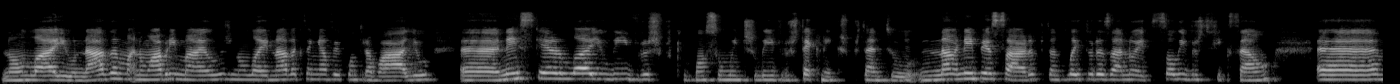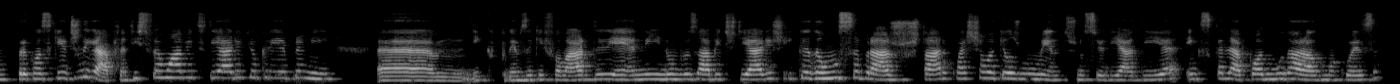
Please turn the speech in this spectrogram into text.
Não leio nada, não abro e-mails, não leio nada que tenha a ver com trabalho, uh, nem sequer leio livros, porque eu consumo muitos livros técnicos, portanto, não, nem pensar, portanto, leituras à noite, só livros de ficção, uh, para conseguir desligar. Portanto, isto foi um hábito diário que eu criei para mim um, e que podemos aqui falar de inúmeros hábitos diários e cada um saberá ajustar quais são aqueles momentos no seu dia a dia em que se calhar pode mudar alguma coisa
